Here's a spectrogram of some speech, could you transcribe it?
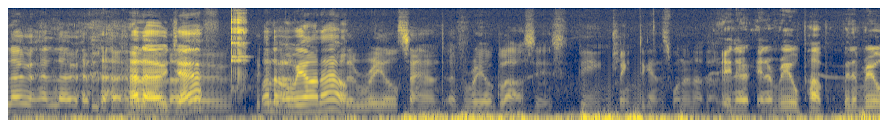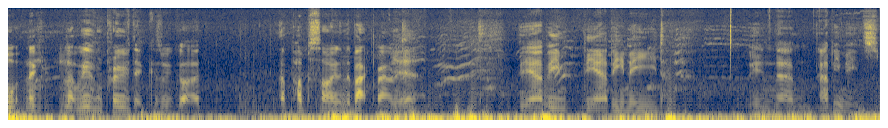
Hello, hello, hello. Hello, Geoff. Look Well, look where we are now. The real sound of real glasses being clinked against one another. in a in a real pub with a real look. Look, we've improved it because we've got a, a pub sign in the background. Yeah. The Abbey, the Abbey Mead in um, Abbey Meads.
